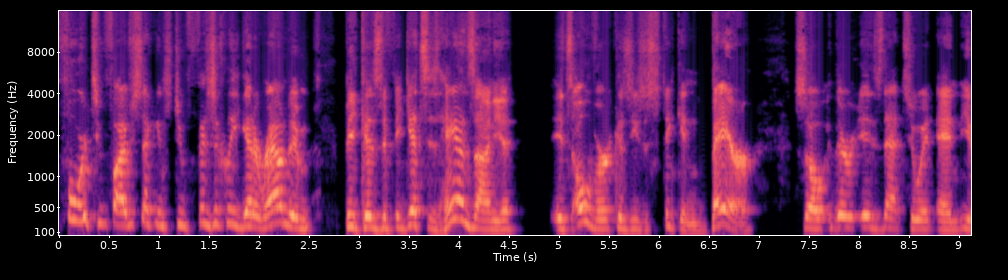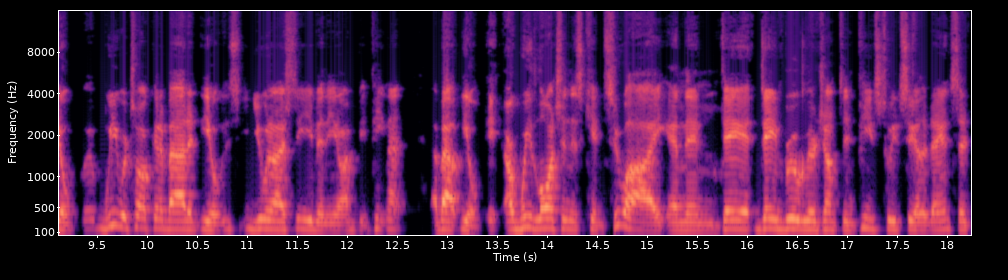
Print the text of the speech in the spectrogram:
four to five seconds to physically get around him. Because if he gets his hands on you, it's over because he's a stinking bear. So there is that to it. And, you know, we were talking about it, you know, you and I, Steve, and, you know, Pete and I, about, you know, are we launching this kid too high? And then Dane, Dane Brugler jumped in Pete's tweets the other day and said,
